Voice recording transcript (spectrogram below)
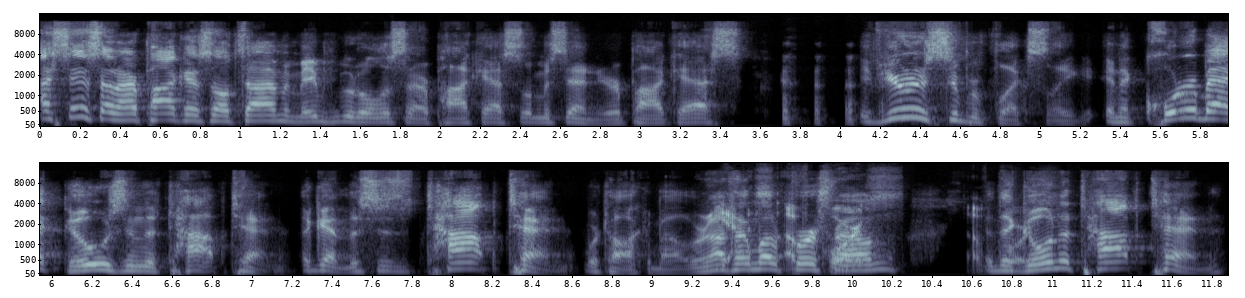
I say this on our podcast all the time, and maybe people don't listen to our podcast. So let me say on your podcast, if you're in a super flex league and a quarterback goes in the top ten, again, this is top ten we're talking about. We're not yes, talking about first course. round. Of and they go in the top ten.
